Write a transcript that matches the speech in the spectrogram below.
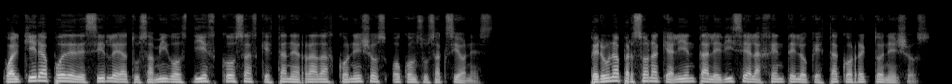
Cualquiera puede decirle a tus amigos diez cosas que están erradas con ellos o con sus acciones. Pero una persona que alienta le dice a la gente lo que está correcto en ellos.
